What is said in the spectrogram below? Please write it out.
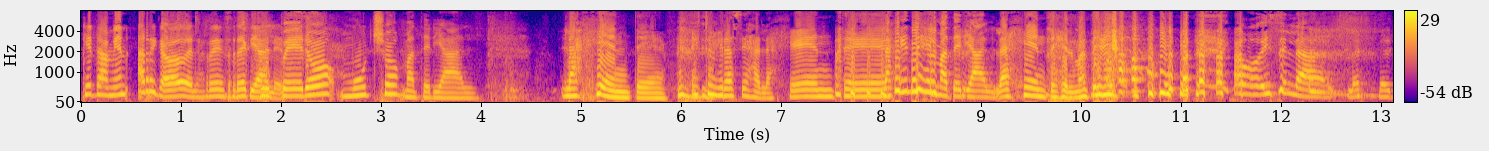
que también ha recabado de las redes sociales. Recupero mucho material. La gente. Esto es gracias a la gente. La gente es el material. La gente es el material. Como dicen la- la- la-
